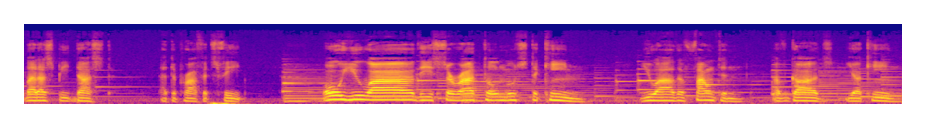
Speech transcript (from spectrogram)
let us be dust at the Prophet's feet. O you are the Siratul Mustaqim. You are the fountain of God's Yaqeen.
